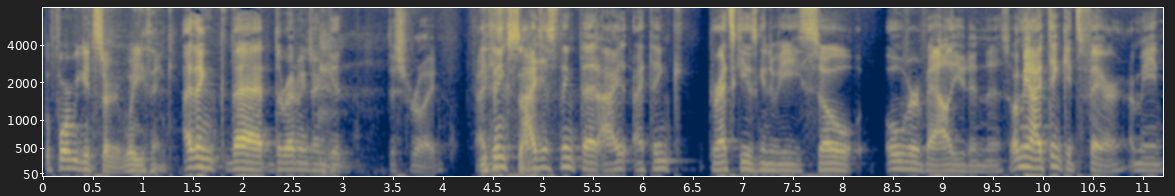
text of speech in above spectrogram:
before we get started, what do you think? I think that the Red Wings are going to get destroyed. I just, think so? I just think that I, I think Gretzky is going to be so overvalued in this. I mean, I think it's fair. I mean,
